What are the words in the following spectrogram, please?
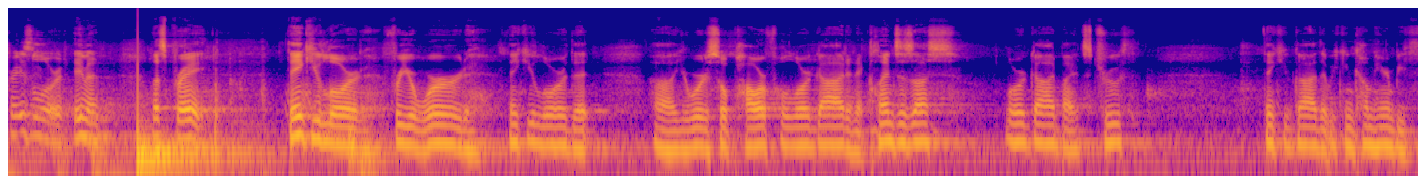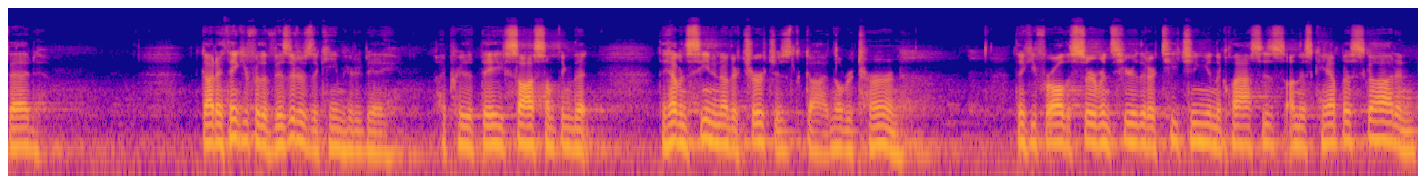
Praise the Lord. Amen. Let's pray. Thank you, Lord, for your word. Thank you, Lord, that uh, your word is so powerful, Lord God, and it cleanses us, Lord God, by its truth. Thank you, God, that we can come here and be fed. God, I thank you for the visitors that came here today. I pray that they saw something that they haven't seen in other churches, God, and they'll return. Thank you for all the servants here that are teaching in the classes on this campus, God, and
